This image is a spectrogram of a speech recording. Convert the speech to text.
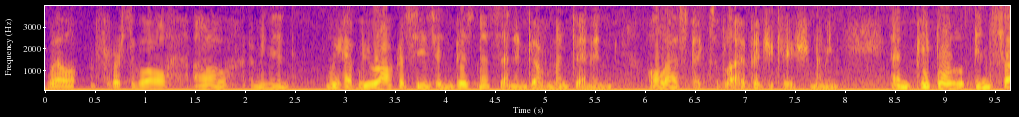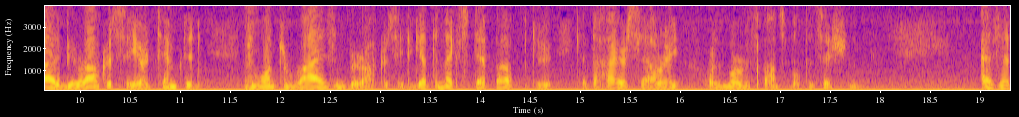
Well, first of all, uh, I mean, in, we have bureaucracies in business and in government and in all aspects of life, education. I mean, and people inside a bureaucracy are tempted to want to rise in bureaucracy, to get the next step up, to get the higher salary or the more responsible position. As a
